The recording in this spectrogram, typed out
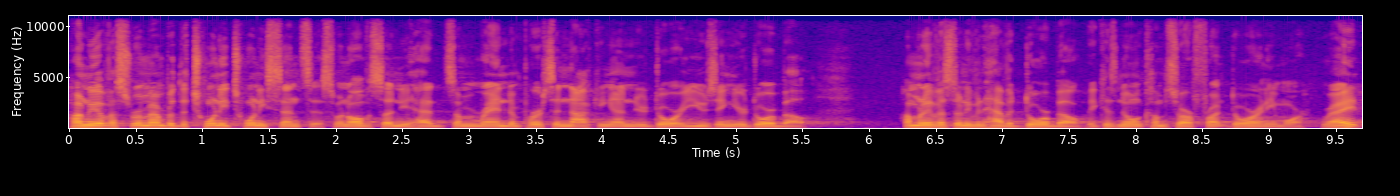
How many of us remember the 2020 census when all of a sudden you had some random person knocking on your door using your doorbell? How many of us don't even have a doorbell because no one comes to our front door anymore, right?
